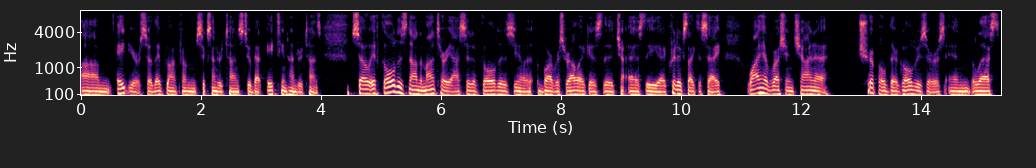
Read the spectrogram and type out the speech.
um, eight years. So they've gone from 600 tons to about 1,800 tons. So if gold is not a monetary asset, if gold is you know a barbarous relic, as the as the uh, critics like to say, why have Russia and China tripled their gold reserves in the last,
